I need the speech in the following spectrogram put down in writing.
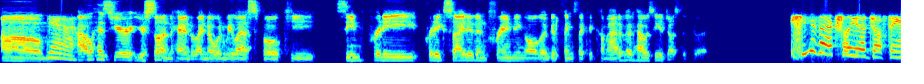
Um, yeah. How has your your son handled? I know when we last spoke, he seemed pretty pretty excited and framing all the good things that could come out of it. How has he adjusted to it? He's actually adjusting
